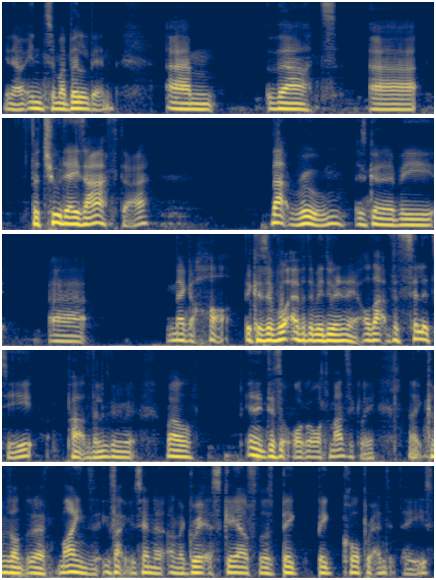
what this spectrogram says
you know, into my building, um, that uh, for two days after, that room is going to be uh, mega hot because of whatever they were doing in it, or that facility part of the building is going to be well. And it does it automatically. Like it comes onto their minds exactly the same on a greater scale for those big, big corporate entities.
